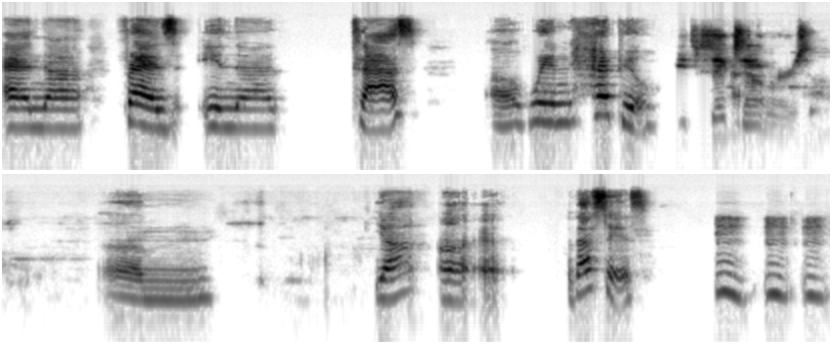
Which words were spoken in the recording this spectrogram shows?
and uh, friends in uh, class uh, will help you. It's six hours. Um, yeah, uh, uh, that's it. Mm, mm, mm.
